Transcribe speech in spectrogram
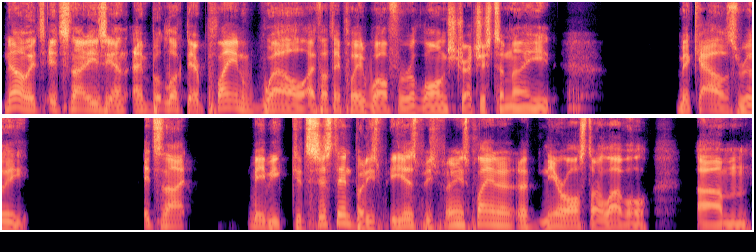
No, it's it's not easy, and, and but look, they're playing well. I thought they played well for long stretches tonight. Mikal is really, it's not maybe consistent, but he's he is he's, he's playing at a near all star level. Um,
